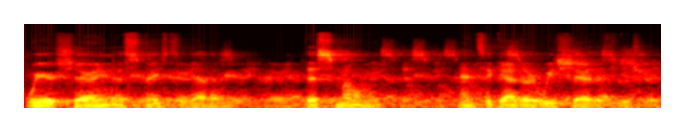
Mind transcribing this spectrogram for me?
We are sharing this space together, this moment, and together we share the future.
